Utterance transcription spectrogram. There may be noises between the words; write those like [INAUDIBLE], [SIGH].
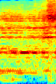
Yeah. [LAUGHS]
